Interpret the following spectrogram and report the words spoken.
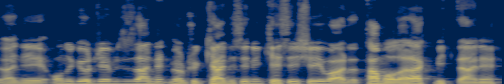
hani onu göreceğimizi zannetmiyorum. Çünkü kendisinin kesin şeyi vardı. Tam olarak bitti hani.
